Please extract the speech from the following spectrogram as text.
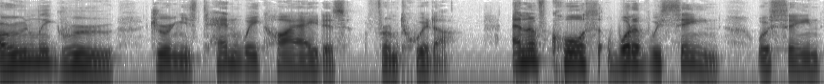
only grew during his 10 week hiatus from Twitter. And of course, what have we seen? We've seen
